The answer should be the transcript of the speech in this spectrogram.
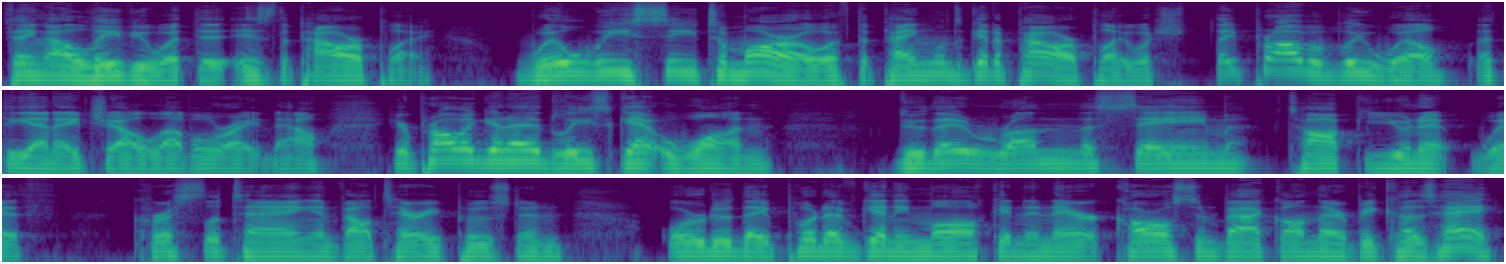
thing I'll leave you with is the power play. Will we see tomorrow if the Penguins get a power play, which they probably will at the NHL level right now? You're probably going to at least get one do they run the same top unit with Chris Letang and Valtteri Puustinen, or do they put Evgeny Malkin and Erik Karlsson back on there because, hey,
